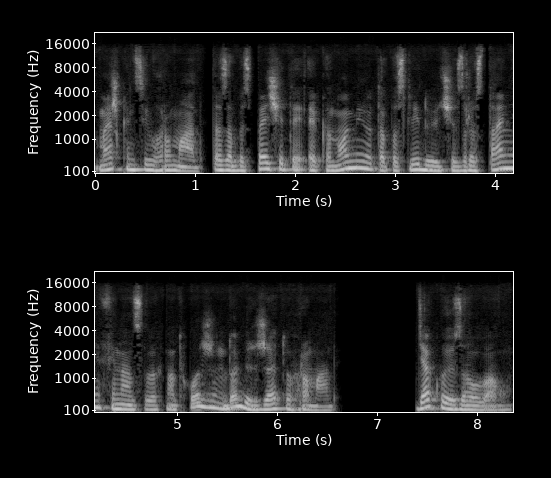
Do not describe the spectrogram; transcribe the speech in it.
мешканців громади та забезпечити економію та послідуюче зростання фінансових надходжень до бюджету громади. Дякую за увагу!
